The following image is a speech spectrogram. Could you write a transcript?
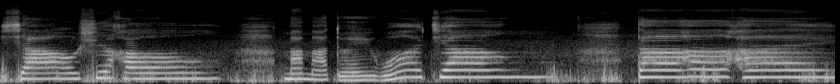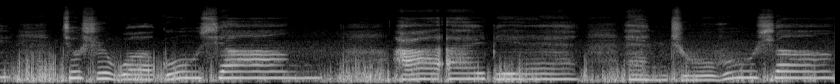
小时候，妈妈对我讲，大海就是我故乡。海边出生，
